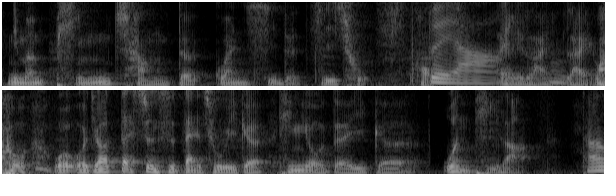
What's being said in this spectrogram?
你们平常的关系的基础。哦、对呀、啊。哎，来来，我我我就要带顺势带出一个听友的一个。问题啦，他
